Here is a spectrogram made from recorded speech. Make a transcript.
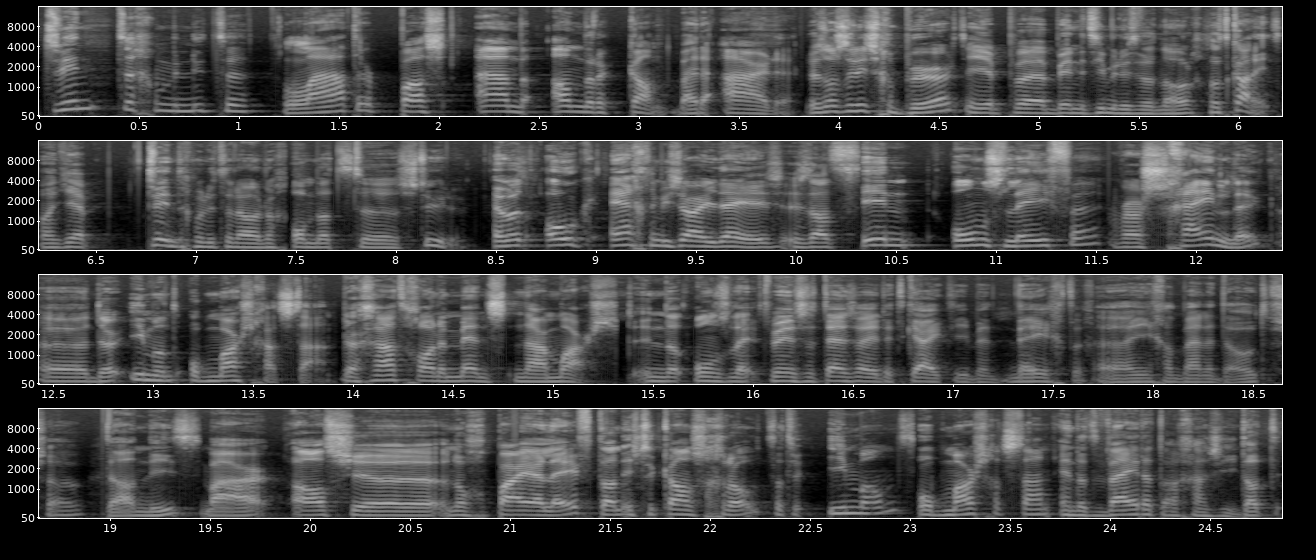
20 minuten later pas aan de andere kant, bij de aarde. Dus als er iets gebeurt en je hebt eh, binnen 10 minuten wat nodig, dat kan niet. Want je hebt 20 minuten nodig om dat te sturen. En wat ook echt een bizar idee is, is dat in ons leven waarschijnlijk uh, er iemand op Mars gaat staan. Er gaat gewoon een mens naar Mars. In dat ons leven, tenminste, tenzij je dit kijkt, je bent 90 uh, en je gaat bijna dood of zo. Dan niet. Maar als je nog een paar jaar leeft, dan is de kans groot dat er iemand op Mars gaat staan en dat wij dat dan gaan zien. Dat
